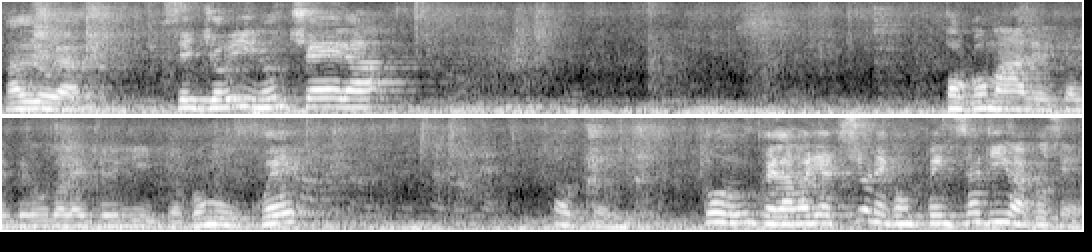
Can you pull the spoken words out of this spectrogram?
Allora, se Giovini non c'era, poco male perché avrebbe dovuto leggere il libro. Comunque, ok. Comunque la variazione compensativa cos'è?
